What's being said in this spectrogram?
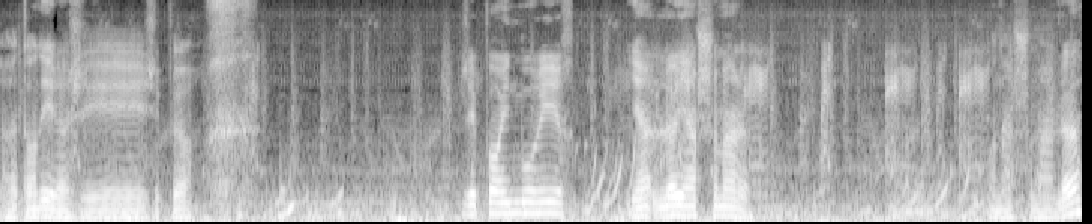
Ah, attendez, là, j'ai peur. j'ai pas envie de mourir. Y a, là, il y a un chemin, là. On a un chemin là.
